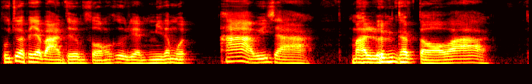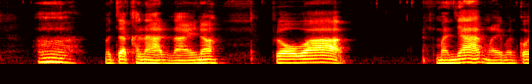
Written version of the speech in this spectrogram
ผู้ช่วยพยาบาลเทอม2ก็คือเรียนมีทั้งหมด 5 วิชา มาลุ้นกันต่อว่าเออมันจะขนาดไหนเนาะเพราะว่ามันยากไหมมันก็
